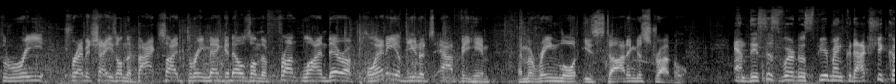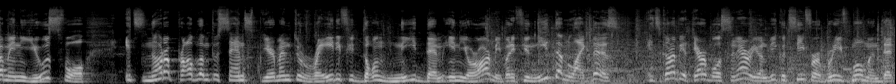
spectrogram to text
three trebuchets on the backside, three mangonels on the front line. There are plenty of units out for him, and Marine Lord is starting to struggle. And this is where those spearmen could actually come in useful. It's not a problem to send spearmen to raid if you don't need them in your army, but if you need them like this, it's gonna be a terrible scenario, and we could see for a brief moment that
